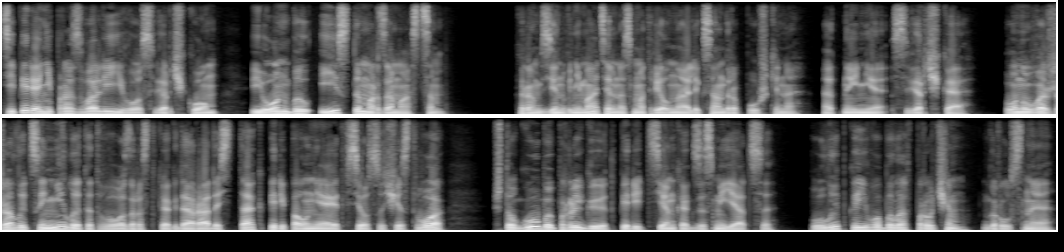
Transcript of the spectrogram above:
Теперь они прозвали его Сверчком, и он был истым арзамасцем. Карамзин внимательно смотрел на Александра Пушкина, отныне Сверчка. Он уважал и ценил этот возраст, когда радость так переполняет все существо, что губы прыгают перед тем, как засмеяться. Улыбка его была, впрочем, грустная.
